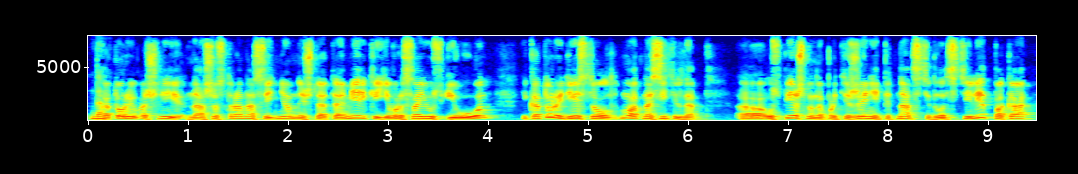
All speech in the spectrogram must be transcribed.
да. в который вошли наша страна, Соединенные Штаты Америки, Евросоюз и ООН, и который действовал ну, относительно э, успешно на протяжении 15-20 лет, пока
